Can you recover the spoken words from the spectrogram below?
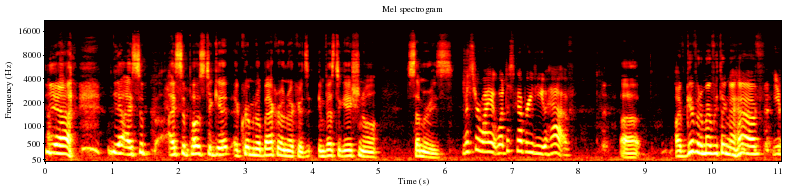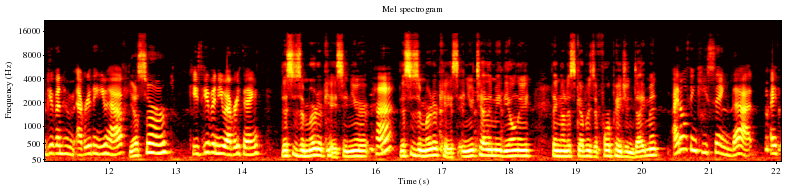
Yeah, yeah. I sup- I supposed to get a criminal background records, investigational summaries. Mr. Wyatt, what discovery do you have? Uh, I've given him everything I have. You've given him everything you have? Yes, sir. He's given you everything. This is a murder case, and you're. Huh? This is a murder case, and you're telling me the only thing on discovery is a four-page indictment. I don't think he's saying that. I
